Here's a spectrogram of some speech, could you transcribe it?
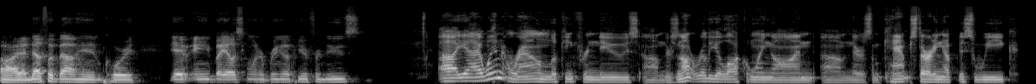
All right, enough about him, Corey. Do you have anybody else you want to bring up here for news? Uh, yeah, I went around looking for news. Um, there's not really a lot going on. Um, there's some camps starting up this week.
